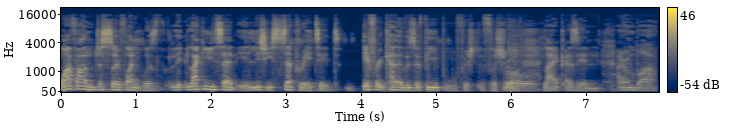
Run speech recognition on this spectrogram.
what I found just so funny was, like you said, it literally separated different calibers of people for for sure. Bro. Like as in, I remember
